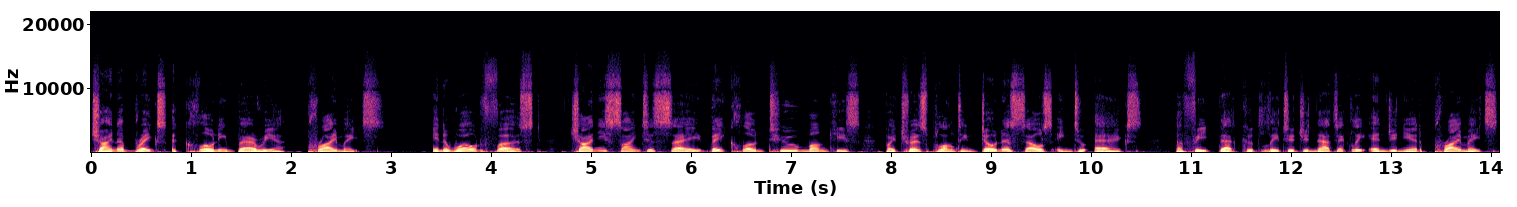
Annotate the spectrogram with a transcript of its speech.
China breaks a cloning barrier, primates. In a world first, Chinese scientists say they cloned two monkeys by transplanting donor cells into eggs, a feat that could lead to genetically engineered primates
